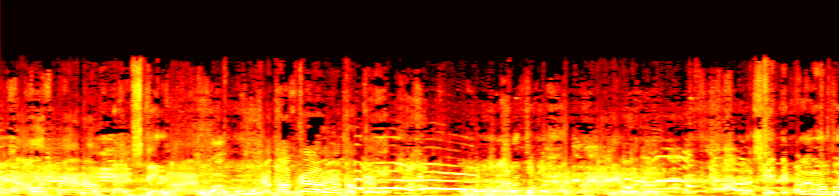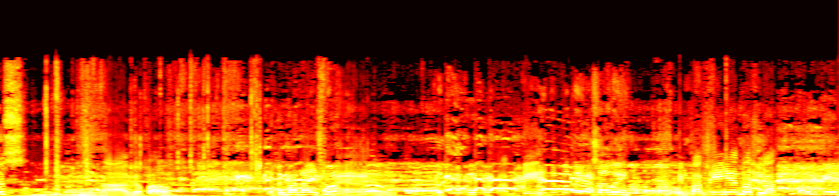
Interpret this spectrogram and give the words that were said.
May tawad pa yan, no? Ah, shout out ka, shout out ka. Ayun, no? Alas 7 pa lang, oh, boss. Aga pa, oh. Ito ba dahil mo? Ayan. Pumpkin. Napatay ka sa ano eh. Yung pumpkin yan, boss, di ba? Pumpkin.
